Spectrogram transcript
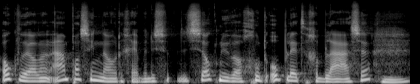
ook wel een aanpassing nodig hebben. Dus het is ook nu wel goed opletten geblazen. Mm.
